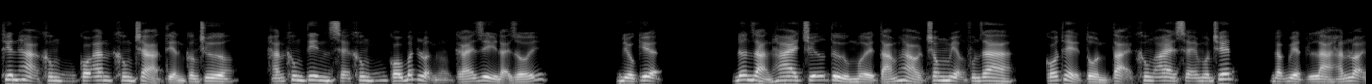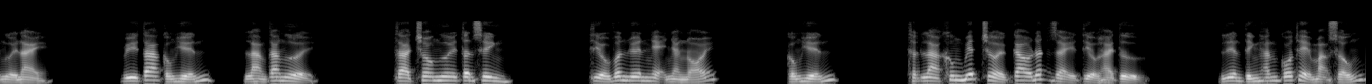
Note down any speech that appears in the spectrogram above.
thiên hạ không có ăn không trả tiền cơm trưa, hắn không tin sẽ không có bất luận cái gì đại giới. Điều kiện Đơn giản hai chữ từ 18 hào trong miệng phun ra, có thể tồn tại không ai sẽ muốn chết, đặc biệt là hắn loại người này. Vì ta cống hiến, làm ta người. Ta cho ngươi tân sinh. Tiểu Vân Nguyên nhẹ nhàng nói. Cống hiến. Thật là không biết trời cao đất dày tiểu hài tử. Liên tính hắn có thể mạng sống,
